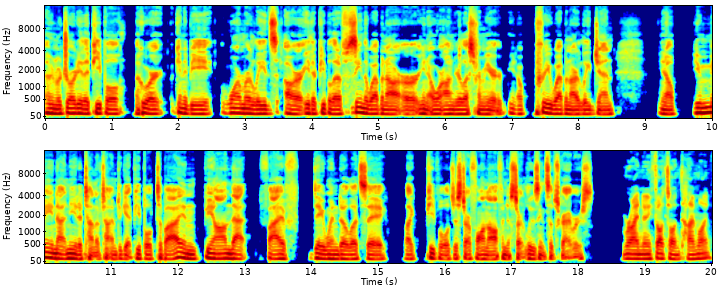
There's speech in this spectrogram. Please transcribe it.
i mean majority of the people who are going to be warmer leads are either people that have seen the webinar or you know were on your list from your you know pre-webinar lead gen you know you may not need a ton of time to get people to buy and beyond that five day window let's say like people will just start falling off and just start losing subscribers Ryan, any thoughts on timeline?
